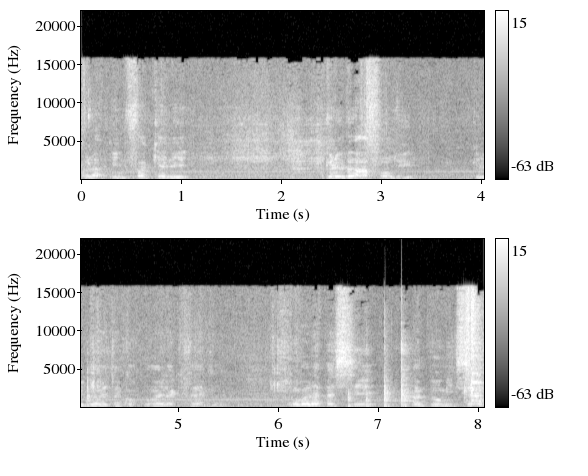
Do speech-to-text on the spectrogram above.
Voilà, une fois qu'elle est que le beurre a fondu, que le beurre est incorporé à la crème, on va la passer un peu au mixeur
